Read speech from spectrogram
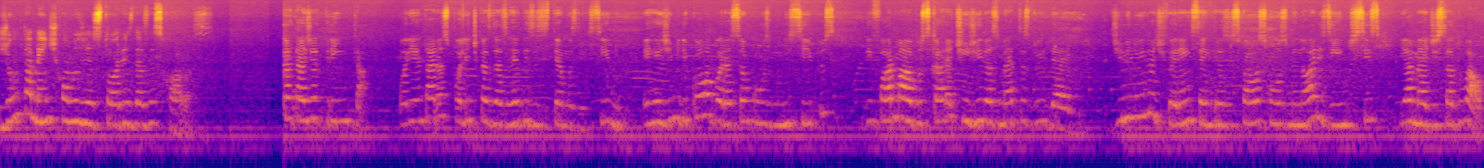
juntamente com os gestores das escolas. Estratégia 30. Orientar as políticas das redes e sistemas de ensino em regime de colaboração com os municípios, de forma a buscar atingir as metas do IDEB, diminuindo a diferença entre as escolas com os menores índices e a média estadual,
